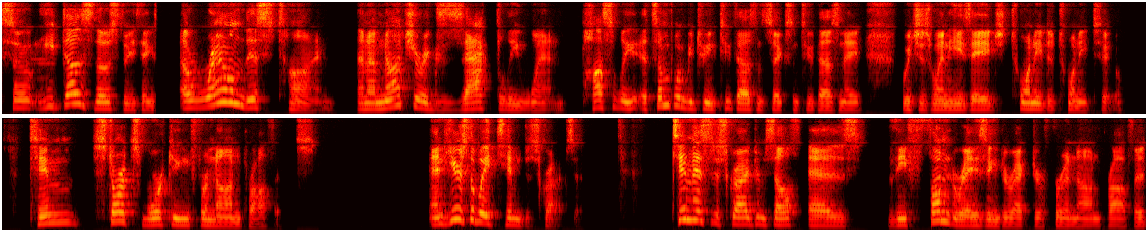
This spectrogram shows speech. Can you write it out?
So he does those three things. Around this time, and I'm not sure exactly when, possibly at some point between 2006 and 2008, which is when he's aged 20 to 22, Tim starts working for nonprofits. And here's the way Tim describes it Tim has described himself as the fundraising director for a nonprofit,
